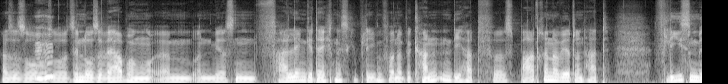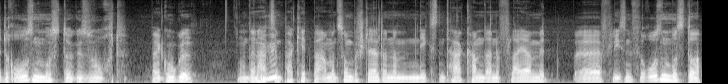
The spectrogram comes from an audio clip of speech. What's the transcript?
Also so, mhm. so sinnlose Werbung. Ähm, und mir ist ein Fall im Gedächtnis geblieben von einer Bekannten, die hat fürs Bad renoviert und hat Fliesen mit Rosenmuster gesucht bei Google. Und dann mhm. hat sie ein Paket bei Amazon bestellt und am nächsten Tag kam dann ein Flyer mit äh, Fliesen für Rosenmuster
